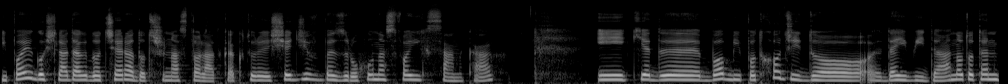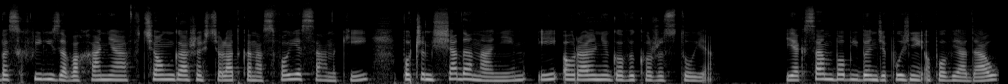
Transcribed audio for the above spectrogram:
I po jego śladach dociera do trzynastolatka, który siedzi w bezruchu na swoich sankach. I kiedy Bobby podchodzi do Davida, no to ten bez chwili zawahania wciąga sześciolatka na swoje sanki, po czym siada na nim i oralnie go wykorzystuje. Jak sam Bobby będzie później opowiadał,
